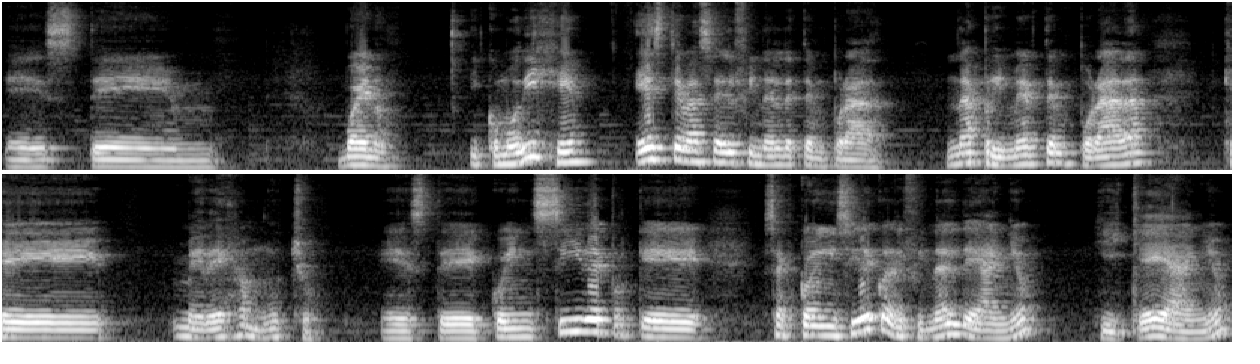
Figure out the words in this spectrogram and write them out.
Este bueno, y como dije, este va a ser el final de temporada. Una primer temporada que me deja mucho. Este coincide porque o sea, coincide con el final de año. ¿Y qué año?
